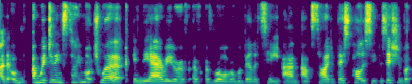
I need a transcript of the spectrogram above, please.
And, and we're doing so much work in the area of, of, of rural mobility um, outside of this policy position. But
